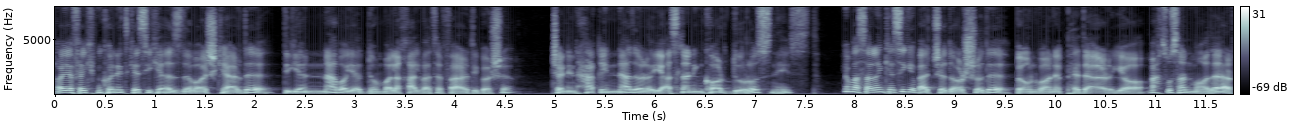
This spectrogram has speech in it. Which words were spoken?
آیا فکر می‌کنید کسی که ازدواج کرده دیگه نباید دنبال خلوت فردی باشه؟ چنین حقی نداره یا اصلا این کار درست نیست؟ یا مثلا کسی که بچه دار شده به عنوان پدر یا مخصوصا مادر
